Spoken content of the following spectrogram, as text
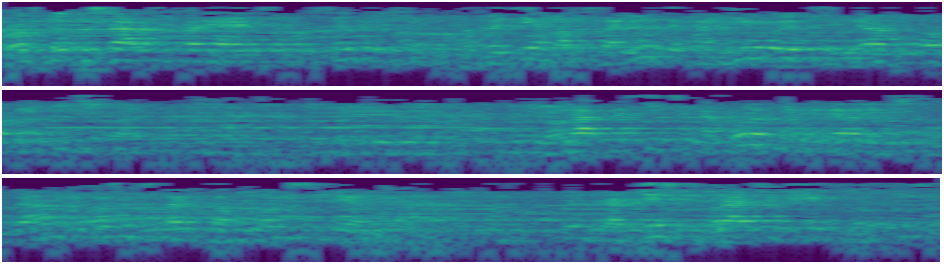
Просто душа растворяется в абсолюте, а затем абсолют эманирует себя в форме Вишвары. Но на относительном уровне мы говорим, что да, мы можем стать плодом Вселенной. Как есть братья Иисус.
